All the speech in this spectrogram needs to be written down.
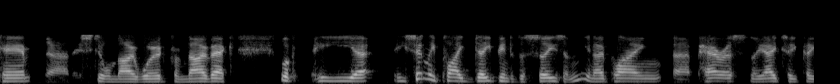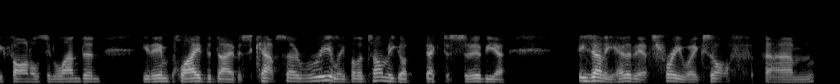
camp. Uh, there's still no word from Novak. Look, he uh, he certainly played deep into the season. You know, playing uh, Paris, the ATP finals in London. He then played the Davis Cup. So really, by the time he got back to Serbia, he's only had about three weeks off. Um,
